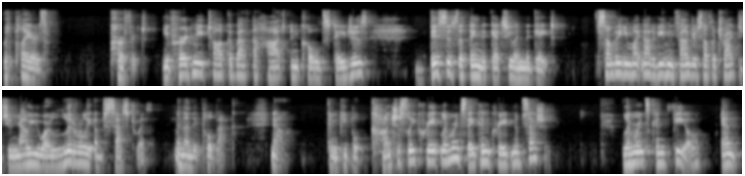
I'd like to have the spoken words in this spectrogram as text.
with players, perfect. You've heard me talk about the hot and cold stages. This is the thing that gets you in the gate. Somebody you might not have even found yourself attracted to, now you are literally obsessed with, and then they pull back. Now, can people consciously create limerence? They can create an obsession. Limerence can feel and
